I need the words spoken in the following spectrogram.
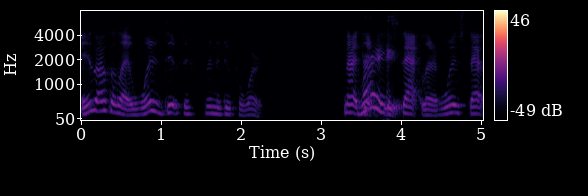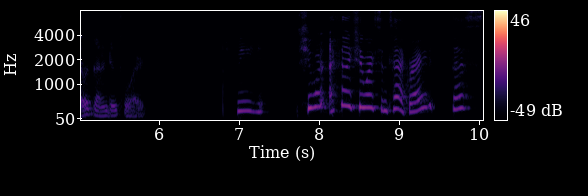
And it's also like, what is Dempsey finna do for work? Not Dempsey, right. Statler. What is Statler gonna do for work? I mean, she work I feel like she works in tech, right? That's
